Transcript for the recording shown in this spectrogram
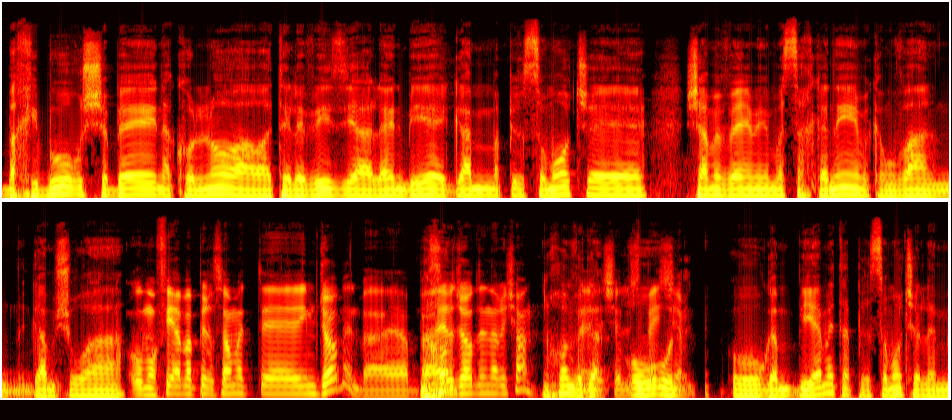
בחיבור שבין הקולנוע או הטלוויזיה ל-NBA, גם עם הפרסומות ש- שם מביאים עם השחקנים, וכמובן גם שורה... הוא מופיע בפרסומת אה, עם ג'ורדן, ב- נכון. ג'ורדן הראשון. נכון, וגם הוא- גם ביים את הפרסומות שלהם,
